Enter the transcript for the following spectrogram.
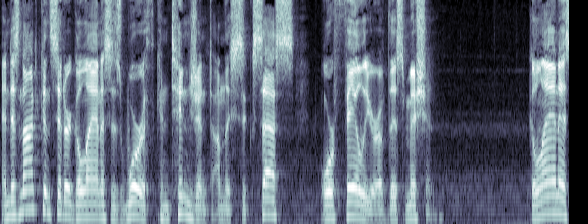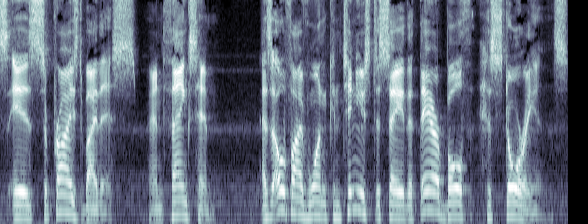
and does not consider Galanis' worth contingent on the success or failure of this mission. Galanis is surprised by this and thanks him, as 051 continues to say that they are both historians,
